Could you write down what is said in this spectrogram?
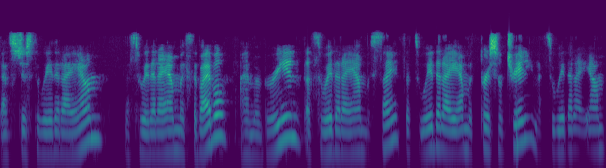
That's just the way that I am. That's the way that I am with the Bible. I'm a Berean. That's the way that I am with science. That's the way that I am with personal training. That's the way that I am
